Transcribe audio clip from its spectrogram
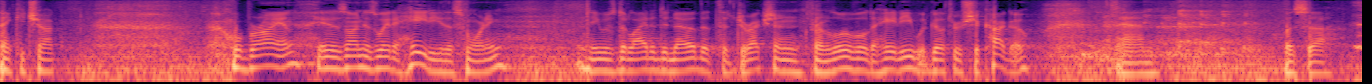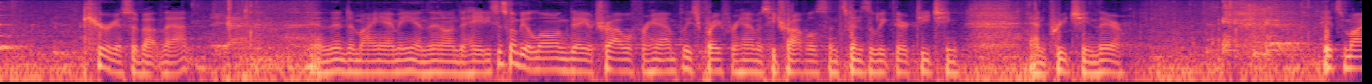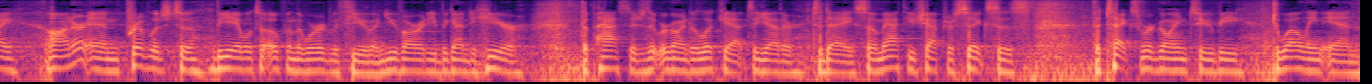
Thank you, Chuck. Well, Brian is on his way to Haiti this morning. He was delighted to know that the direction from Louisville to Haiti would go through Chicago and was uh, curious about that. And then to Miami and then on to Haiti. So it's going to be a long day of travel for him. Please pray for him as he travels and spends the week there teaching and preaching there. It's my honor and privilege to be able to open the Word with you, and you've already begun to hear the passage that we're going to look at together today. So, Matthew chapter 6 is the text we're going to be dwelling in.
